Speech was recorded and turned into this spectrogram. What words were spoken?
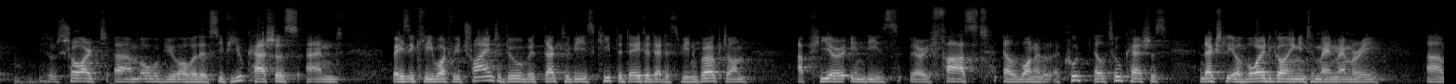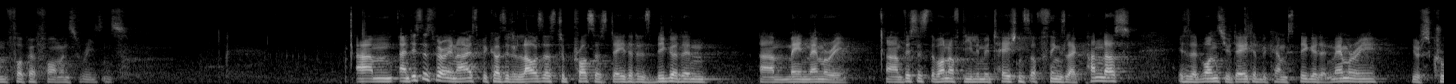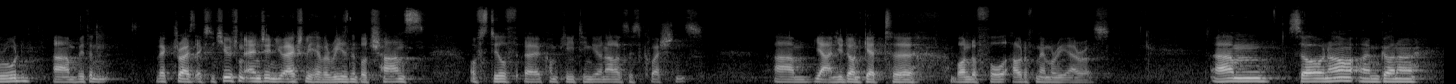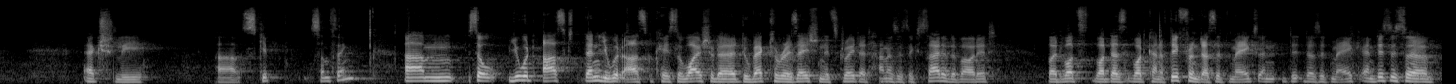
short um, overview over the CPU caches. And basically, what we're trying to do with DuckDB is keep the data that is being worked on up here in these very fast L1 and L2 caches and actually avoid going into main memory um, for performance reasons. Um, and this is very nice because it allows us to process data that is bigger than um, main memory. Um, this is the, one of the limitations of things like pandas, is that once your data becomes bigger than memory, you're screwed. Um, with a vectorized execution engine, you actually have a reasonable chance of still uh, completing your analysis questions. Um, yeah, and you don't get uh, wonderful out-of-memory errors. Um, so now I'm gonna actually uh, skip something. Um, so you would ask, then you would ask, okay, so why should I do vectorization? It's great that Hannes is excited about it, but what's, what, does, what kind of difference does it make? And does it make? And this is a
